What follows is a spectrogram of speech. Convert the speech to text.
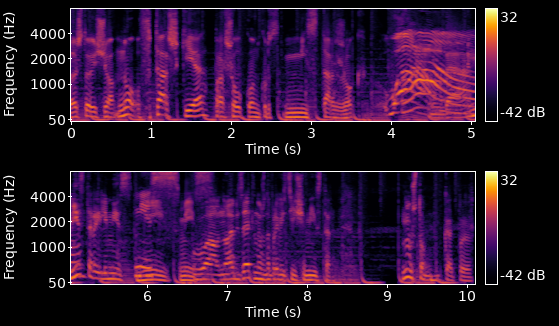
А Что еще? Ну, в Торжке прошел конкурс «Мисс Торжок». Вау! Мистер или. Мисс, мисс. Вау, ну обязательно нужно провести еще мистер. Ну, чтобы как бы...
